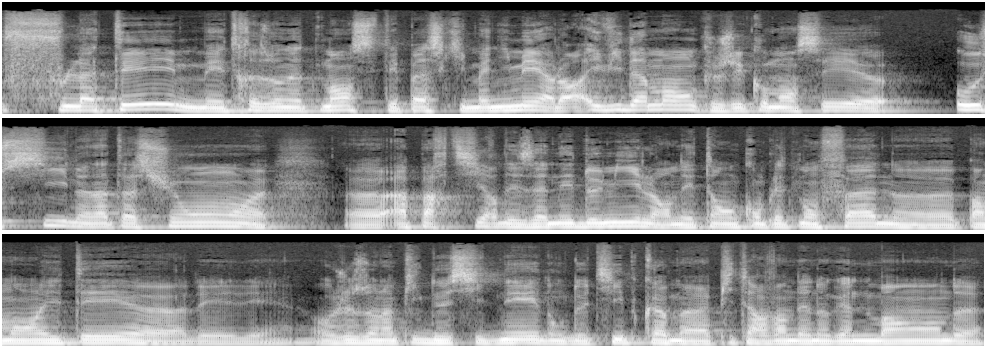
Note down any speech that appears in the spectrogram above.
Flatté, mais très honnêtement, c'était pas ce qui m'animait. Alors évidemment que j'ai commencé aussi la natation euh, à partir des années 2000 en étant complètement fan euh, pendant l'été euh, des, aux Jeux Olympiques de Sydney, donc de types comme Peter Van Den Band,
